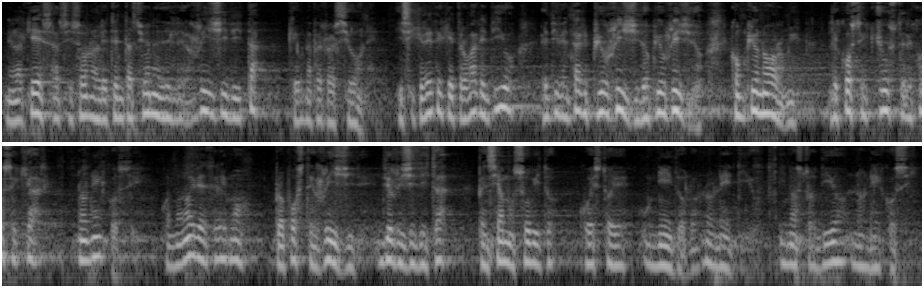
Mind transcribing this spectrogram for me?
nella Chiesa ci sono le tentazioni della rigidità, che è una perversione, e si crede che trovare Dio è diventare più rigido, più rigido, con più norme, le cose giuste, le cose chiare. Non è così. Quando noi vedremo proposte rigide, di rigidità, pensiamo subito questo è un idolo, non è Dio. Il nostro Dio non è così.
